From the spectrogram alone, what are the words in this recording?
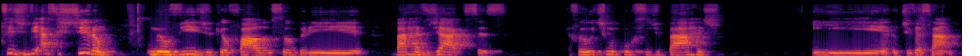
Vocês assistiram o meu vídeo que eu falo sobre barras de Axis? Foi o último curso de barras e eu tive essa.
